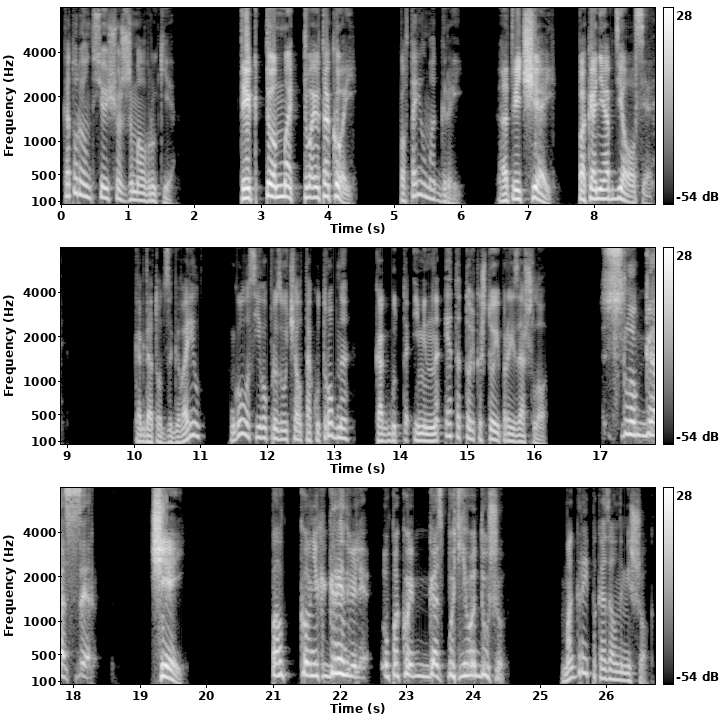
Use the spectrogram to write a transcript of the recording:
который он все еще сжимал в руке. «Ты кто, мать твою, такой?» — повторил МакГрей. «Отвечай, пока не обделался!» Когда тот заговорил, голос его прозвучал так утробно, как будто именно это только что и произошло. «Слуга, сэр!» «Чей?» «Полковника Гренвилля, упокой Господь его душу!» МакГрей показал на мешок.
